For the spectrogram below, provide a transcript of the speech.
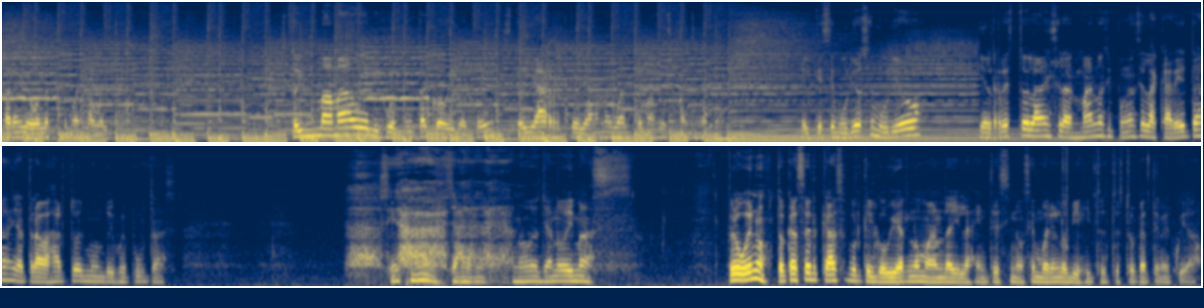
párenle bolas como es la vuelta. Estoy mamado del hijo de puta COVID, ¿ok? Estoy harto, ya no me aguanto más esta mierda. El que se murió, se murió. Y el resto lávense las manos y pónganse la careta y a trabajar todo el mundo, hijo de putas. Sí, ah, ya, ya, ya, ya, no, ya no doy más. Pero bueno, toca hacer caso porque el gobierno manda y la gente, si no se mueren los viejitos, entonces toca tener cuidado.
